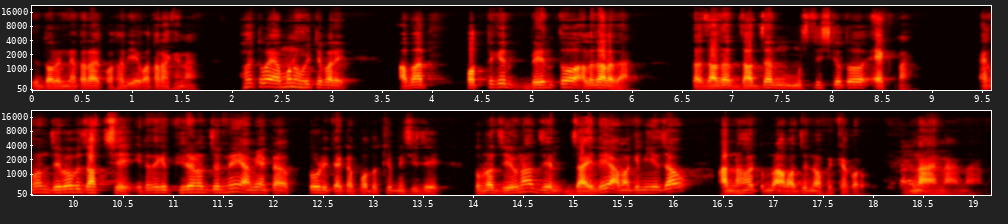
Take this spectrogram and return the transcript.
যে দলের নেতারা কথা দিয়ে কথা রাখে না হয়তো এমনও হইতে পারে আবার প্রত্যেকের ব্রেন তো আলাদা আলাদা তা যা যা- যার যার মস্তিষ্ক তো এক না। এখন যেভাবে যাচ্ছে, এটা থেকে ফিরানোর জন্যই আমি একটা তড়িৎ একটা পদক্ষেপ নিছি যে, তোমরা যেও না, যে যাইলে আমাকে নিয়ে যাও, আর না হয় তোমরা আমার জন্য অপেক্ষা করো। না না না না।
